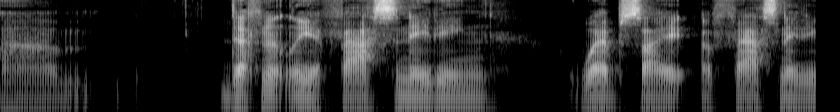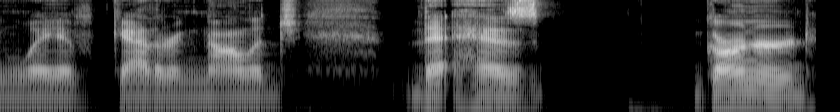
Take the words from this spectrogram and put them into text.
um, definitely a fascinating website, a fascinating way of gathering knowledge that has garnered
